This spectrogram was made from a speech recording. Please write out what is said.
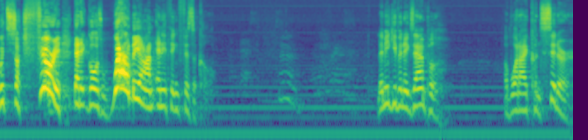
with such fury that it goes well beyond anything physical. Let me give an example of what I consider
